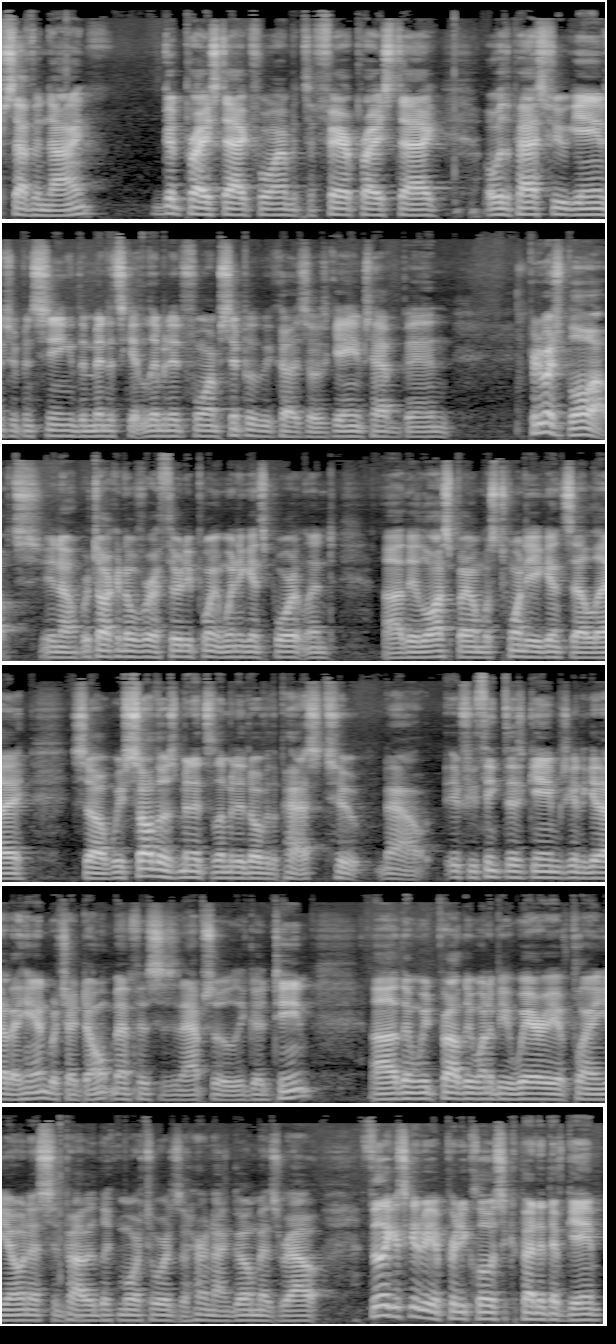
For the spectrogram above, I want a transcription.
7 9 good price tag for him. It's a fair price tag. Over the past few games, we've been seeing the minutes get limited for him simply because those games have been pretty much blowouts. You know, we're talking over a 30 point win against Portland. Uh, they lost by almost 20 against LA. So we saw those minutes limited over the past two. Now, if you think this game is going to get out of hand, which I don't, Memphis is an absolutely good team, uh, then we'd probably want to be wary of playing Jonas and probably look more towards the Hernangomez route. I feel like it's going to be a pretty close competitive game.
